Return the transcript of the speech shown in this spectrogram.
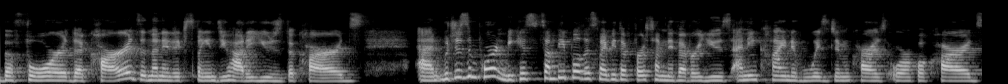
before the cards and then it explains you how to use the cards. And which is important because some people this might be the first time they've ever used any kind of wisdom cards oracle cards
